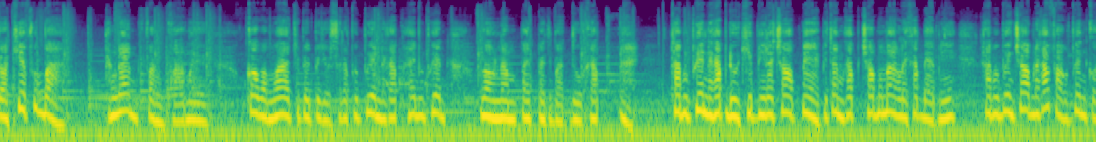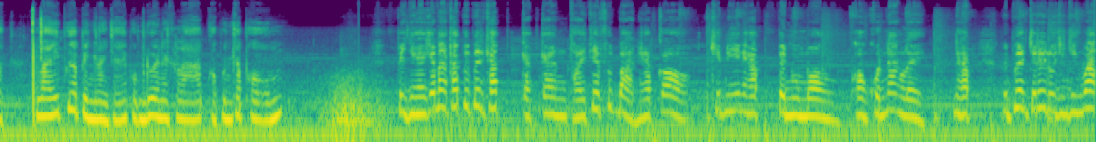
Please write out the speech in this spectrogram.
จอดเทียบฟุตบาททางด้านฝั่งขวามือ ก็หวังว่าจะเป็นประโยชน์สำหรับเพื่อนๆนะครับให้เพื่อนๆลองนำไปปฏิบัติดูครับถ้าเพื่อนๆนะครับดูคลิปนี้แล้วชอบแม่พี่ตั้มครับชอบมากๆเลยครับแบบนี้ถ้าเพื่อนๆชอบนะครับฝากเพื่อนๆกดไลค์เพื่อเป็นกำลังใจให้ผมด้วยนะครับขอบคุณครับผม เป็นยังไงกันบ้างครับเพื่อนๆครับกับการถอยเทียบฟุตบาทนะครับก็คลิปนี้นะครับเป็นมุมมองของคนนั่งเลยนะครับเพื่อนๆจะได้ดูจริง ๆ ว่า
